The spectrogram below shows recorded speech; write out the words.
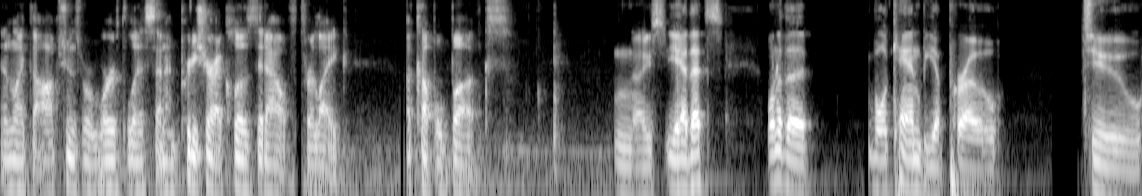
and like the options were worthless and I'm pretty sure I closed it out for like a couple bucks. Nice. Yeah, that's one of the well can be a pro to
